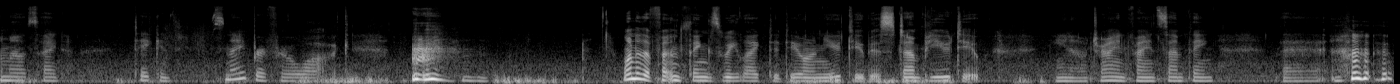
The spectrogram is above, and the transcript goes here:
outside taking Sniper for a walk. One of the fun things we like to do on YouTube is stump YouTube. You know, try and find something that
